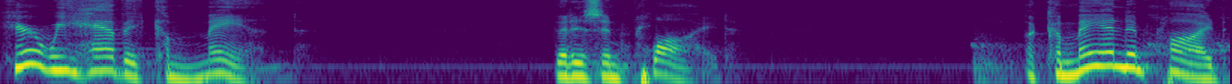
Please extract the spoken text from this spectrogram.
Here we have a command that is implied. A command implied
